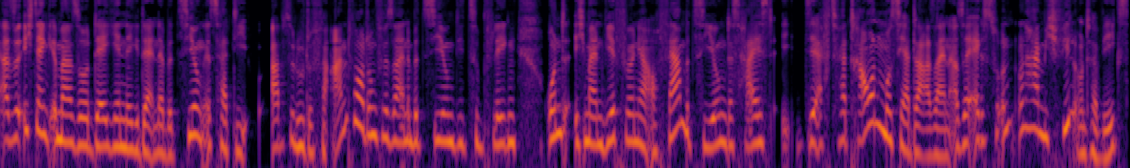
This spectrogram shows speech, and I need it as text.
Also ich denke immer so, derjenige, der in der Beziehung ist, hat die absolute Verantwortung für seine Beziehung, die zu pflegen. Und ich meine, wir führen ja auch Fernbeziehungen. Das heißt, der Vertrauen muss ja da sein. Also er ist un unheimlich viel unterwegs.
